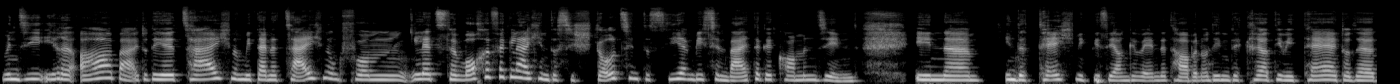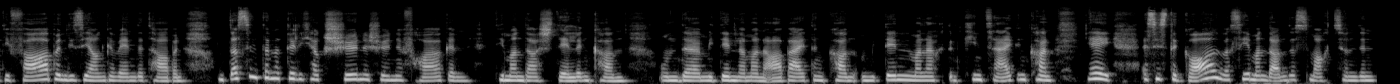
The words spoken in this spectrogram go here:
wenn sie ihre Arbeit oder ihre Zeichnung mit einer Zeichnung von letzter Woche vergleichen, dass sie stolz sind, dass sie ein bisschen weitergekommen sind in äh, in der Technik, die sie angewendet haben oder in der Kreativität oder die Farben, die sie angewendet haben. Und das sind dann natürlich auch schöne, schöne Fragen, die man da stellen kann und äh, mit denen man arbeiten kann und mit denen man auch dem Kind zeigen kann, hey, es ist egal, was jemand anders macht, sondern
